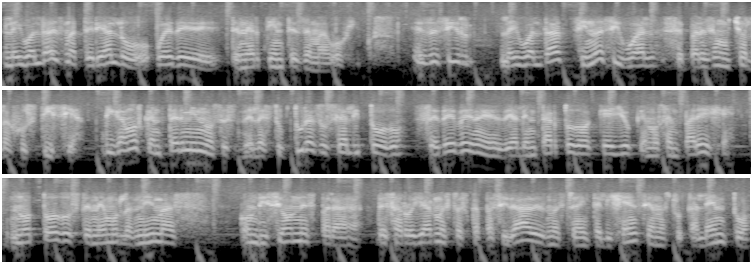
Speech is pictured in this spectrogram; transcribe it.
La igualdad es material o puede tener tintes demagógicos. Es decir, la igualdad, si no es igual, se parece mucho a la justicia. Digamos que en términos de la estructura social y todo, se debe de, alentar todo aquello que nos empareje. No todos tenemos las mismas condiciones para desarrollar nuestras capacidades, nuestra inteligencia, nuestro talento,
